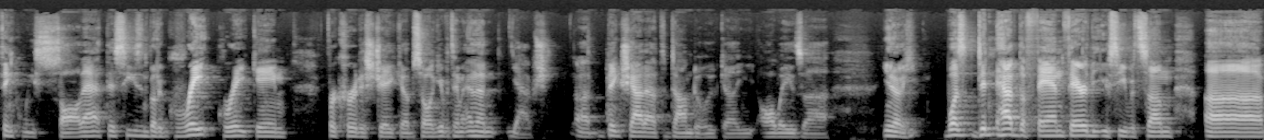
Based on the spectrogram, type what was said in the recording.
think we saw that this season, but a great, great game for Curtis Jacobs. So I'll give it to him. And then, yeah, sh- uh, big shout out to Dom DeLuca. He always, uh, you know, he was didn't have the fanfare that you see with some uh,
